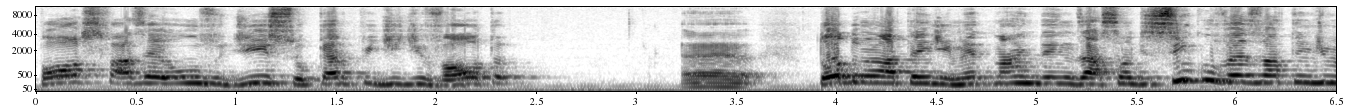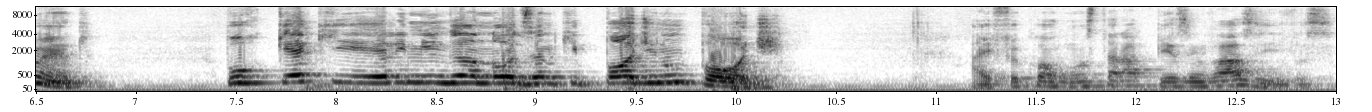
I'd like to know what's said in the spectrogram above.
Posso fazer uso disso? Quero pedir de volta é, todo o meu atendimento, mais indenização de cinco vezes o atendimento. Por que, que ele me enganou dizendo que pode e não pode? Aí foi com algumas terapias invasivas.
